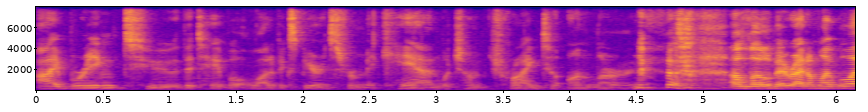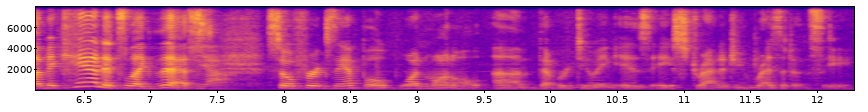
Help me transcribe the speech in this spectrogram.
I bring to the table a lot of experience from McCann, which I'm trying to unlearn a little bit, right? I'm like, well, at McCann, it's like this. Yeah. So, for example, one model um, that we're doing is a strategy residency.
